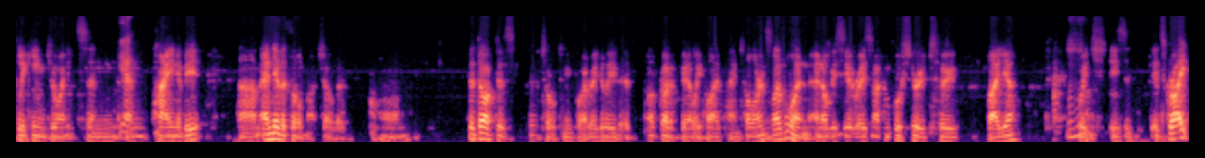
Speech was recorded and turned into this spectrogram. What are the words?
clicking joints and, Yeah. and pain a bit um, and never thought much of it. Um, the doctors have talked to me quite regularly that I've got a fairly high pain tolerance level and, and obviously a reason I can push through to failure, Mhm. which is, it's great,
